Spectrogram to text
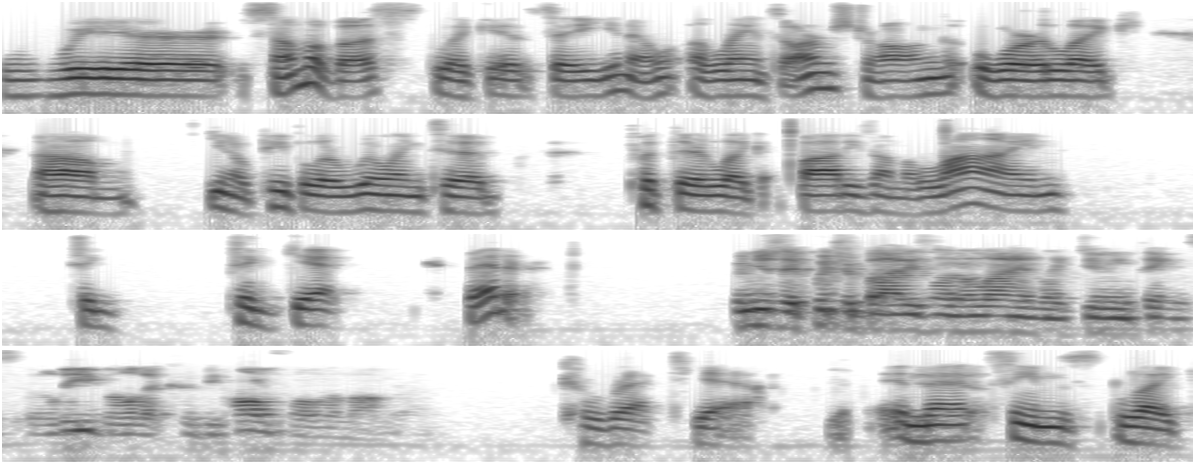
where some of us like uh, say you know a lance armstrong or like um, you know people are willing to put their like bodies on the line to to get better When you say put your bodies on the line, like doing things illegal that could be harmful in the long run. correct yeah and Yeah. that seems like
